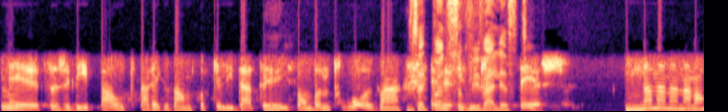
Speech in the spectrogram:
mais tu sais, j'ai des pâtes, par exemple, sauf que les dates, ils sont bonnes trois ans. Vous n'êtes pas une survivaliste. Non, non, non, non, non.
